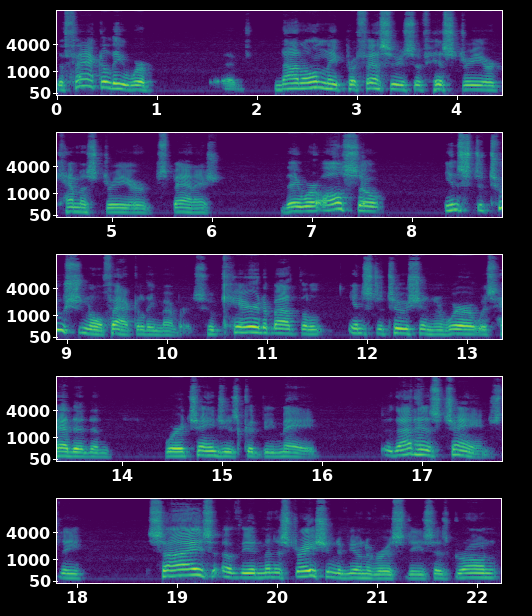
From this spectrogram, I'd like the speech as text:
the faculty were uh, not only professors of history or chemistry or Spanish, they were also institutional faculty members who cared about the institution and where it was headed and where changes could be made. That has changed. The size of the administration of universities has grown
